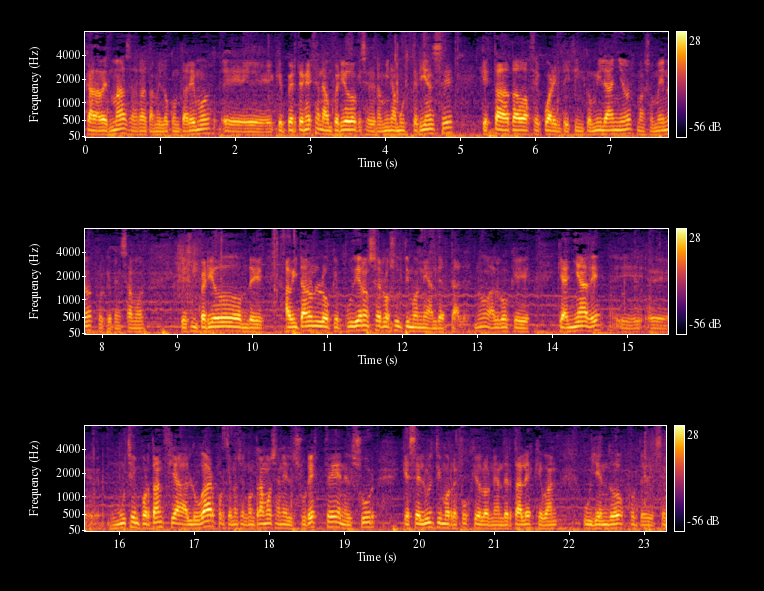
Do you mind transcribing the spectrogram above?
cada vez más, ahora también lo contaremos, eh, que pertenecen a un periodo que se denomina musteriense, que está datado hace 45.000 años más o menos, porque pensamos que es un periodo donde habitaron lo que pudieron ser los últimos neandertales, ¿no? algo que, añade eh, eh, mucha importancia al lugar porque nos encontramos en el sureste, en el sur, que es el último refugio de los neandertales que van huyendo de ese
